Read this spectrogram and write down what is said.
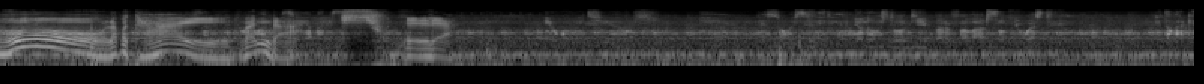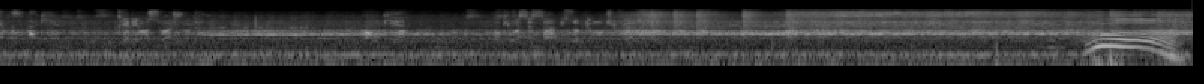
Oh, Labotai. Wanda. Shhh, mulher. Eu cometi erros. E pessoas se feriram. eu não estou aqui para falar sobre Westview. Então pra que você tá aqui? Queremos sua ajuda. Com o quê? O que você sabe sobre o multiverso? Uou.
